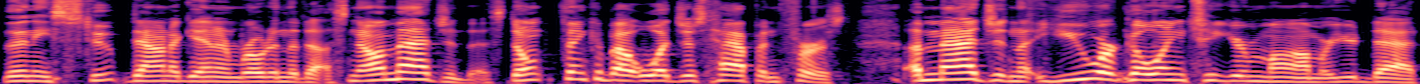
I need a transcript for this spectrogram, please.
Then he stooped down again and wrote in the dust. Now imagine this. Don't think about what just happened first. Imagine that you are going to your mom or your dad,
